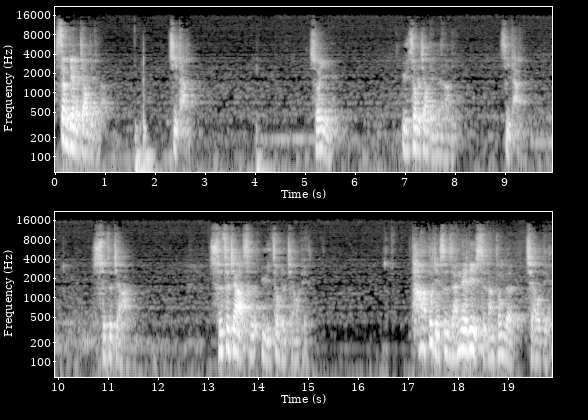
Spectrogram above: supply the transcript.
圣殿的焦点呢？祭坛。所以，宇宙的焦点在哪里？祭坛。十字架，十字架是宇宙的焦点。它不仅是人类历史当中的焦点，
